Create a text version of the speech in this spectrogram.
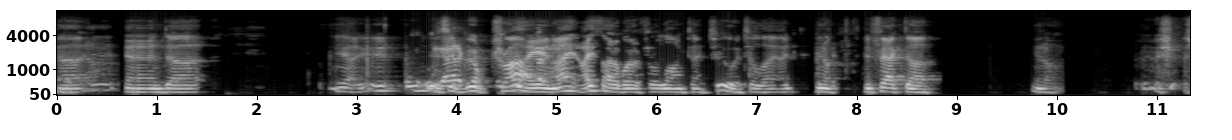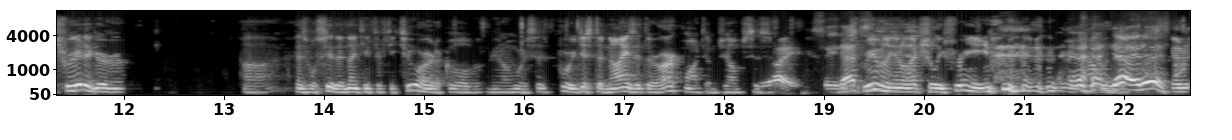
Uh, and uh, yeah, it, it's a good try, and I, I thought about it for a long time too. Until I, I you know, in fact, uh, you know, Sch- Schrödinger, uh, as we'll see, the 1952 article, you know, where he says where he just denies that there are quantum jumps is Right. See, that's, extremely intellectually freeing. yeah, it is. And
